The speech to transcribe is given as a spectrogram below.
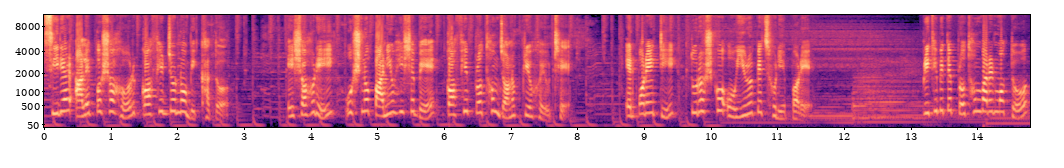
সিরিয়ার আলেপ্পো শহর কফির জন্য বিখ্যাত। এই শহরেই উষ্ণ পানীয় হিসেবে কফি প্রথম জনপ্রিয় হয়ে ওঠে। এরপরে এটি তুরস্ক ও ইউরোপে ছড়িয়ে পড়ে। পৃথিবীতে প্রথমবারের মতো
